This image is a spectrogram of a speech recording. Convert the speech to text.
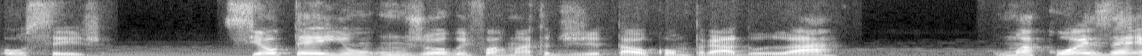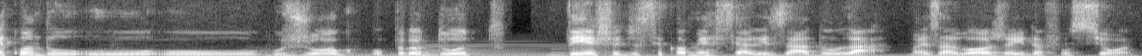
Ou seja, se eu tenho um jogo em formato digital comprado lá, uma coisa é quando o, o, o jogo, o produto, deixa de ser comercializado lá, mas a loja ainda funciona.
